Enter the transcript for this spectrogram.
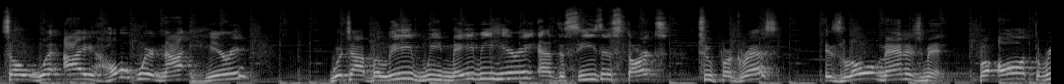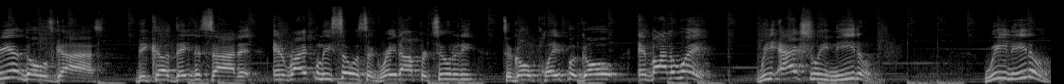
So, what I hope we're not hearing, which I believe we may be hearing as the season starts to progress, is low management for all three of those guys because they decided, and rightfully so, it's a great opportunity to go play for gold. And by the way, we actually need them. We need them.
